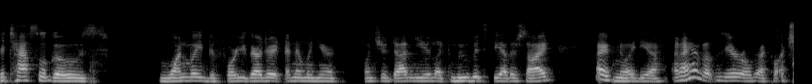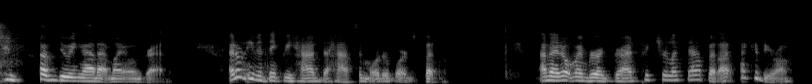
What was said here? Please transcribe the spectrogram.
The tassel goes one way before you graduate, and then when you're once you're done, you like move it to the other side. I have no idea, and I have a zero recollection of doing that at my own grad. I don't even think we had the hats and mortar boards, but and I don't remember a grad picture like that, but I, I could be wrong.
